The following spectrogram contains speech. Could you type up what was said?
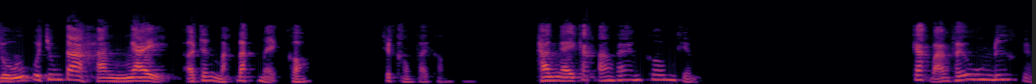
vụ của chúng ta hàng ngày ở trên mặt đất này có, chứ không phải không. Hàng ngày các bạn phải ăn cơm kìa. Các bạn phải uống nước kìa.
